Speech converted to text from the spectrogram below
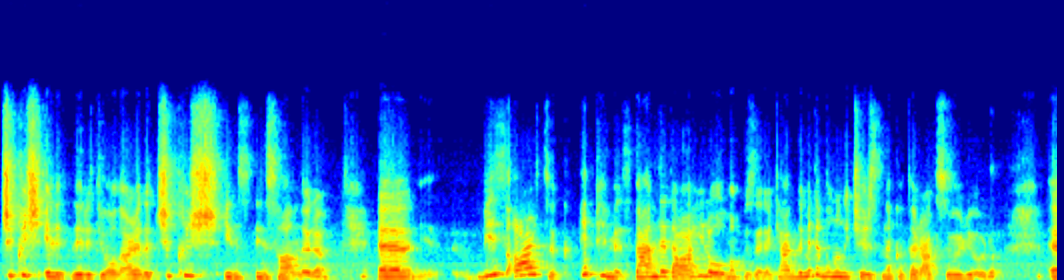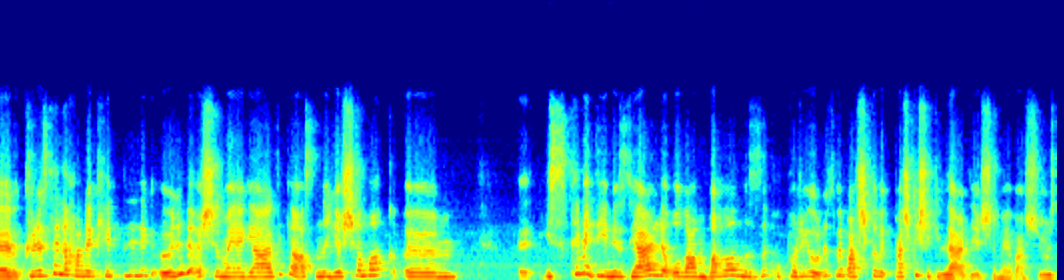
çıkış elitleri diyorlar ya da çıkış ins- insanları. E, biz artık hepimiz, ben de dahil olmak üzere kendimi de bunun içerisine katarak söylüyorum. E, küresel hareketlilik öyle bir aşamaya geldi ki aslında yaşamak... E, istemediğimiz yerle olan bağımızı koparıyoruz ve başka başka şekillerde yaşamaya başlıyoruz.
